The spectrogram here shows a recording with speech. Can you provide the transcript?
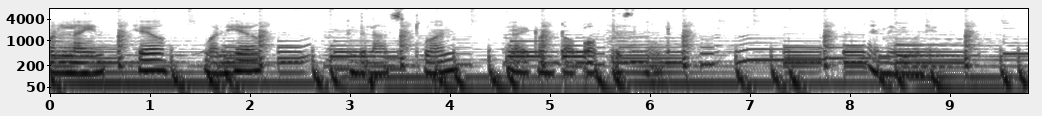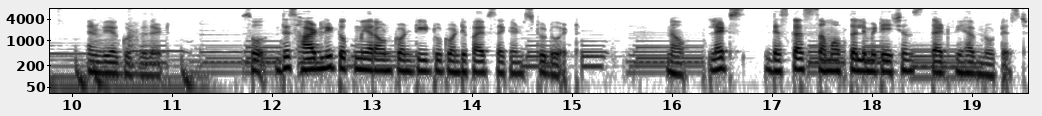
one line here one here and the last one right on top of this node. And maybe one here. And we are good with it so this hardly took me around 20 to 25 seconds to do it. Now let's discuss some of the limitations that we have noticed.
